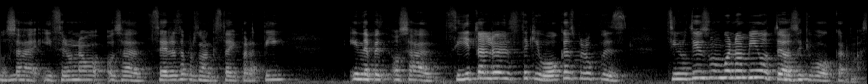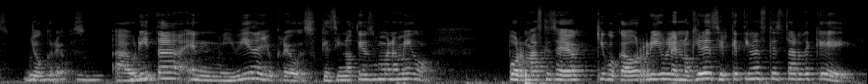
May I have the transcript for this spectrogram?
O sea, y ser una, o sea, ser esa persona que está ahí para ti. Independ o sea, sí, tal vez te equivocas, pero pues si no tienes un buen amigo te vas a equivocar más. Yo creo eso. Ahorita en mi vida yo creo eso, que si no tienes un buen amigo, por más que se haya equivocado horrible, no quiere decir que tienes que estar de que...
